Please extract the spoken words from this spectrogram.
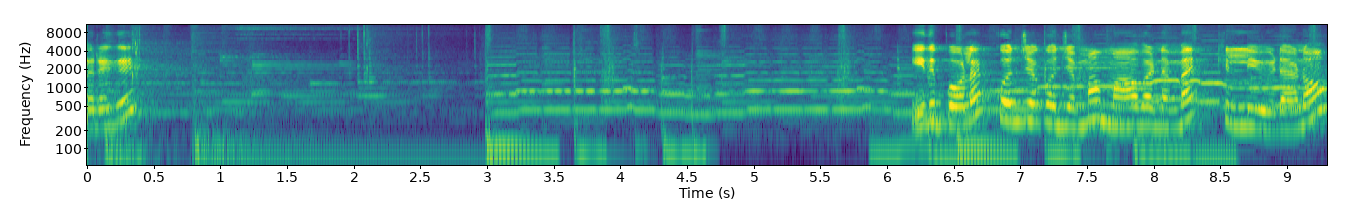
பிறகு இது போல் கொஞ்சம் கொஞ்சமாக மாவை நம்ம கிள்ளி விடணும்.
